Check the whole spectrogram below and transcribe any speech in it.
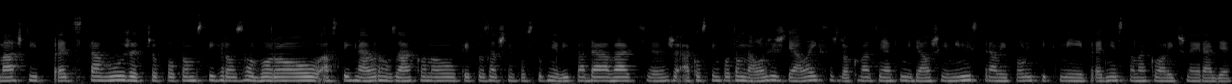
Máš ty predstavu, že čo potom z tých rozhovorov a z tých návrhov zákonov, keď to začne postupne vypadávať, že ako s tým potom naložíš ďalej? Chceš rokovať s nejakými ďalšími ministrami, politikmi, predniesť to na koaličnej rade?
